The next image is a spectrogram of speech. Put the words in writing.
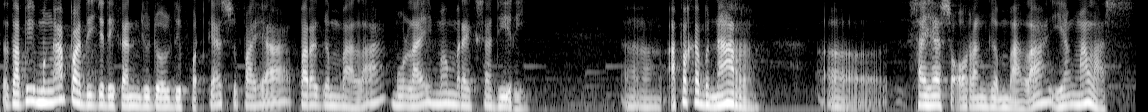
tetapi mengapa dijadikan judul di podcast supaya para gembala mulai memeriksa diri. Uh, apakah benar uh, saya seorang gembala yang malas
